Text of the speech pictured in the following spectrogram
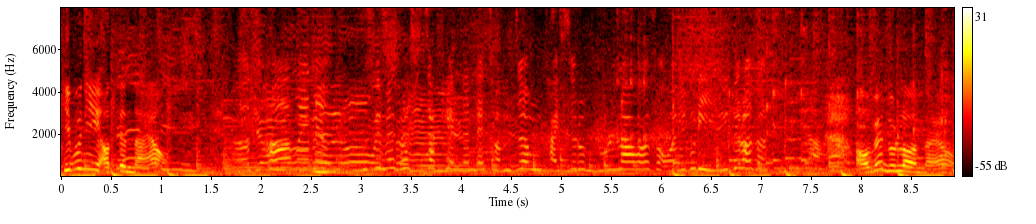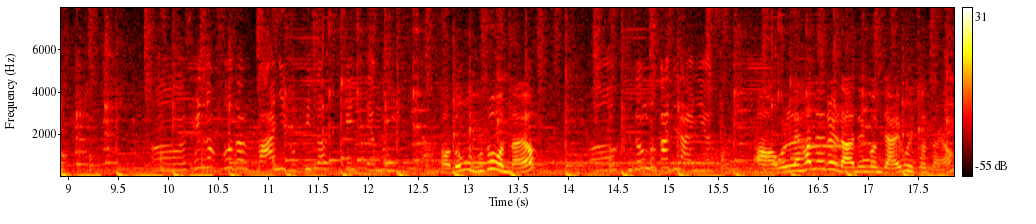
기분이 어땠나요? 어, 처음에는 웃으면서 시작했는데 점점 갈수록 놀라워서 얼굴이 일그러졌습니다. 아, 왜 놀라웠나요? 어, 생각보다 많이 높이 떴기 때문입니다. 아, 너무 무서웠나요? 어, 그 정도까지는 아니었어요. 아, 원래 하늘을 나는 건지 알고 있었나요?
